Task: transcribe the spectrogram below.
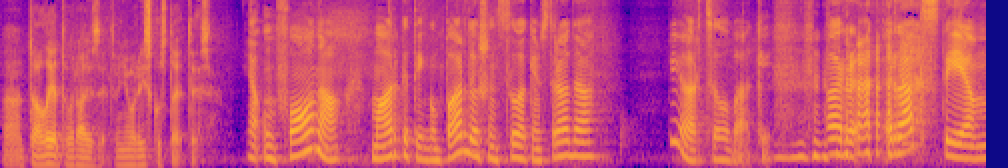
tā lieta var aiziet, viņa var izkustēties. Jā, un fonā mārketinga un pārdošanas cilvēkiem strādā PR cilvēki ar rakstiem.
